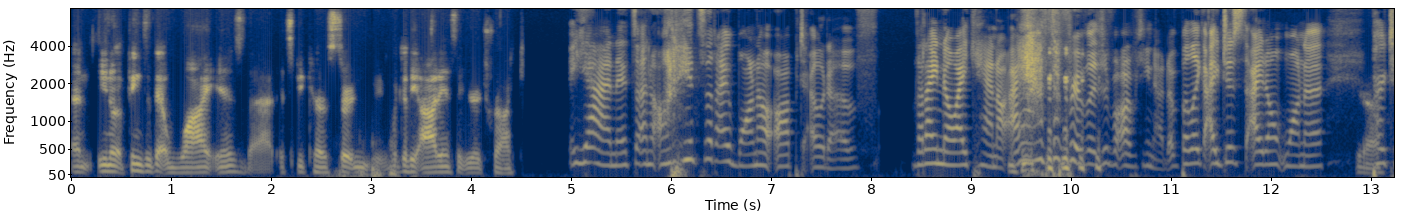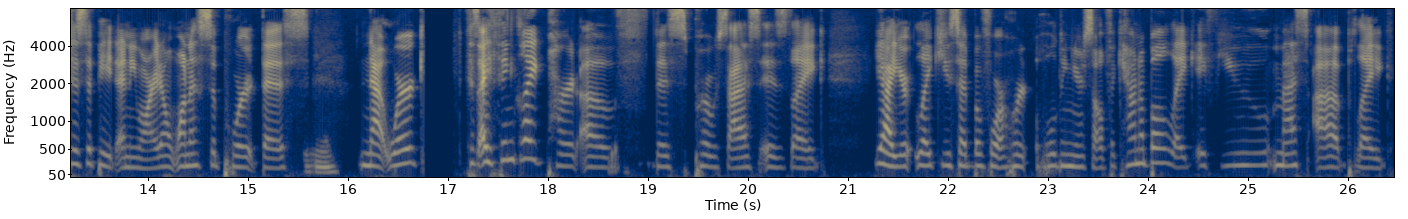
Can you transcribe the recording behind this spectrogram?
And you know, things like that. Why is that? It's because certain look at the audience that you're attracting. Yeah, and it's an audience that I want to opt out of that I know I cannot. I have the privilege of opting out of, but like I just I don't want to yeah. participate anymore. I don't want to support this mm-hmm. network because I think like part of this process is like yeah, you're like you said before holding yourself accountable. Like if you mess up like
